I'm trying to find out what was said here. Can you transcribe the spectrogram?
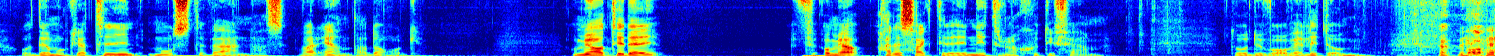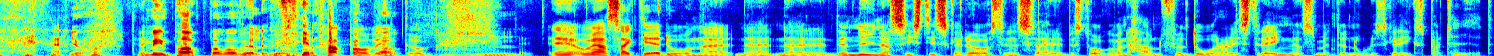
Och demokratin måste värnas varenda dag. Om jag till dig, om jag hade sagt till dig 1975 då du var väldigt ung. ja, min pappa var väldigt ung. Min pappa var väldigt ung. Mm. Eh, om jag har sagt er då när, när, när den nynazistiska rörelsen i Sverige bestod av en handfull dårar i Strängnäs som hette Nordiska rikspartiet.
